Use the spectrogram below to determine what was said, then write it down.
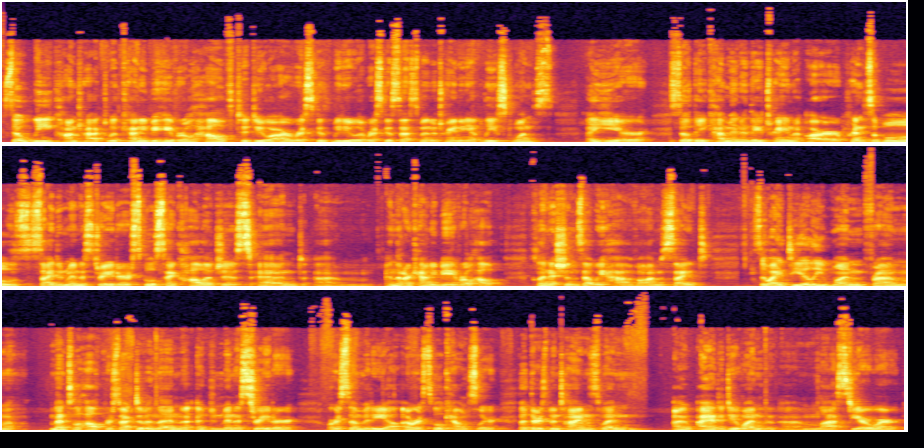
So, we contract with County Behavioral Health to do our risk, we do a risk assessment and training at least once a year. So, they come in and they train our principals, site administrators, school psychologists, and, um, and then our county behavioral health clinicians that we have on site. So, ideally, one from mental health perspective and then an administrator or somebody else or a school counselor. But there's been times when I, I had to do one um, last year where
